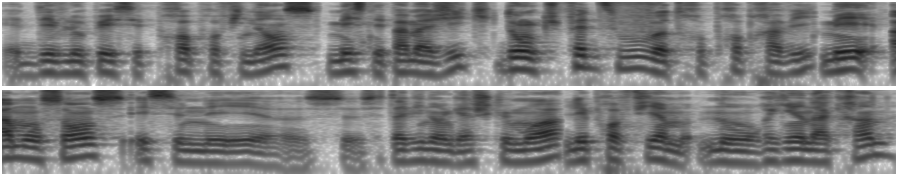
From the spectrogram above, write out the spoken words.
et développer ses propres finances, mais ce n'est pas magique. Donc faites-vous votre propre avis. Mais à mon sens, et ce n'est, euh, cet avis n'engage que moi, les profs firmes n'ont rien à craindre,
